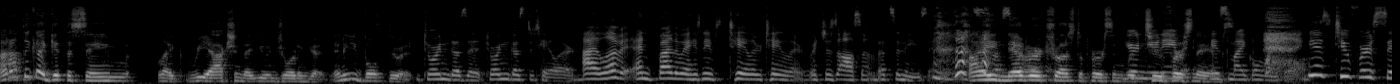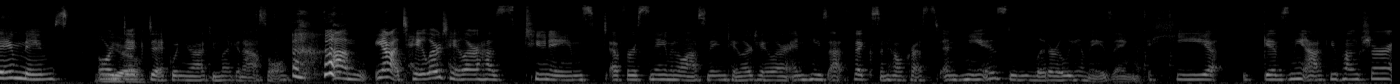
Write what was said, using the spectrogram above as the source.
I don't um, think I get the same like reaction that you and Jordan get. I know you both do it. Jordan does it. Jordan goes to Taylor. I love it. And by the way, his name's Taylor Taylor, which is awesome. That's amazing. I never trust a person Your with new two name first names. is Michael Michael. He has two first same names. or Yeah. Dick Dick when you're acting like an asshole. um, yeah, Taylor Taylor has two names, a first name and a last name, Taylor Taylor, and he's at Fix in Hillcrest, and he is literally amazing. He gives me acupuncture,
